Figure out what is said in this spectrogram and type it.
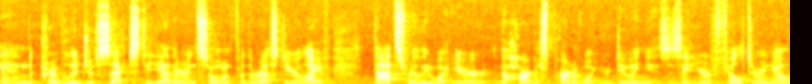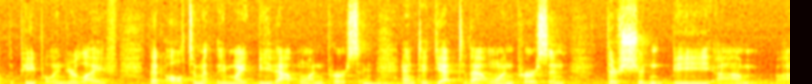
and the privilege of sex together and so on for the rest of your life, that's really what you're, the hardest part of what you're doing is, is that you're filtering out the people in your life that ultimately might be that one person. And to get to that one person, there shouldn't be um, uh,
